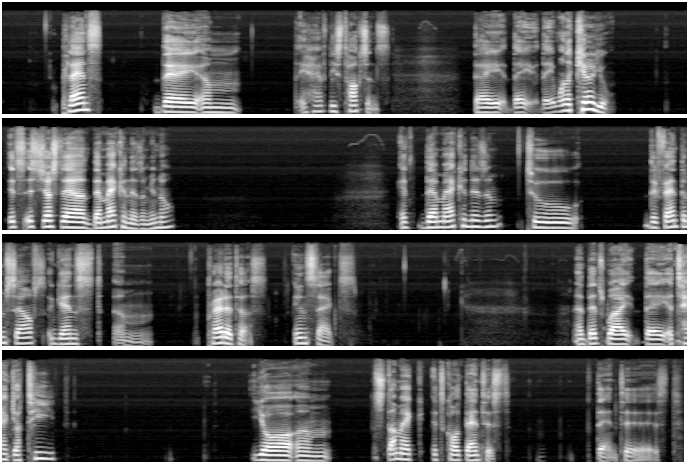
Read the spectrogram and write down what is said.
plants they um they have these toxins they they they want to kill you it's it's just their their mechanism you know it's their mechanism to defend themselves against um, predators, insects. And that's why they attack your teeth, your um, stomach. It's called dentist. Dentist.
